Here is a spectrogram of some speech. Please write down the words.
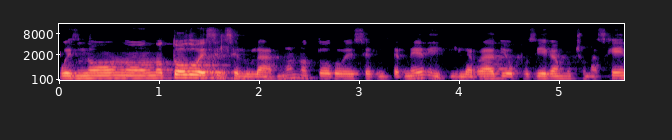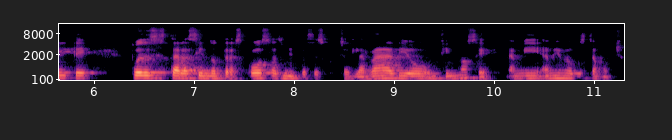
pues no, no, no todo es el celular, ¿no? No todo es el internet y, la radio pues llega a mucho más gente, puedes estar haciendo otras cosas mientras escuchas la radio, en fin, no sé, a mí, a mí me gusta mucho.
